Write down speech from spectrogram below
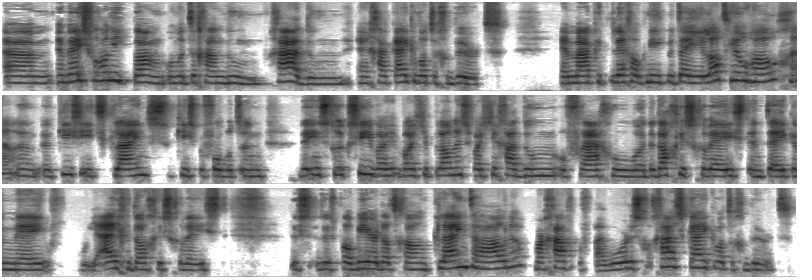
Um, en wees vooral niet bang om het te gaan doen. Ga het doen en ga kijken wat er gebeurt. En maak het, leg ook niet meteen je lat heel hoog. Hè. Kies iets kleins. Kies bijvoorbeeld een, de instructie, wat, wat, je plan is, wat je gaat doen. Of vraag hoe eh, de dag is geweest en teken mee. Of hoe je eigen dag is geweest. Dus, dus probeer dat gewoon klein te houden. Maar ga, of bij woorden, ga eens kijken wat er gebeurt.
